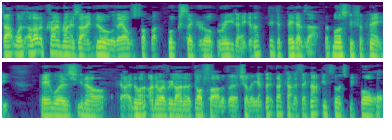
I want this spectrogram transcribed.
that was a lot of crime writers that I know. They always talk about books they grew up reading, and I did a bit of that. But mostly for me, it was you know I know I know every line of The Godfather virtually, and that, that kind of thing. That influenced me more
